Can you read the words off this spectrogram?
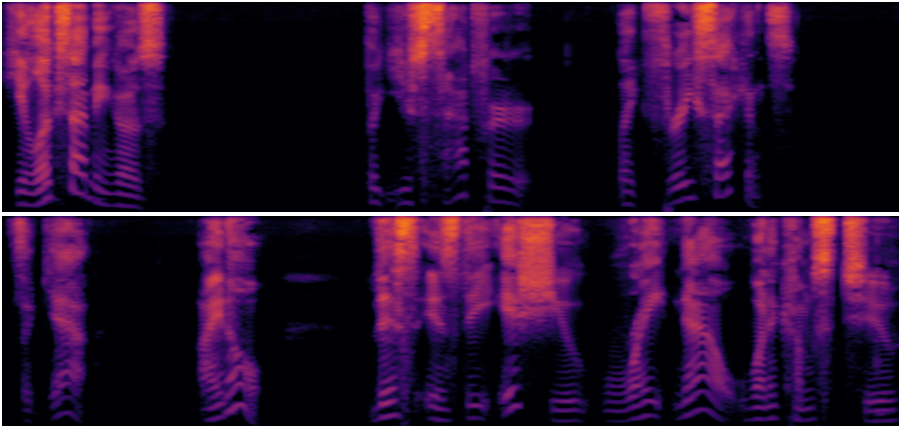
He looks at me and goes, But you sat for like three seconds. It's like, yeah, I know. This is the issue right now when it comes to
